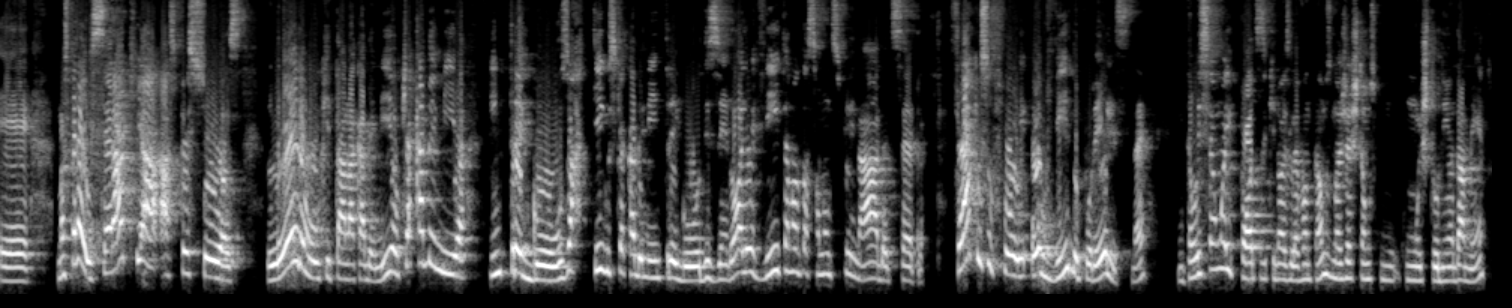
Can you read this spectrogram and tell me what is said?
É, mas peraí, será que a, as pessoas leram o que está na academia? O que a academia entregou, os artigos que a academia entregou, dizendo, olha, evita anotação não disciplinada, etc. Será que isso foi ouvido por eles, né? Então, isso é uma hipótese que nós levantamos, nós já estamos com, com um estudo em andamento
